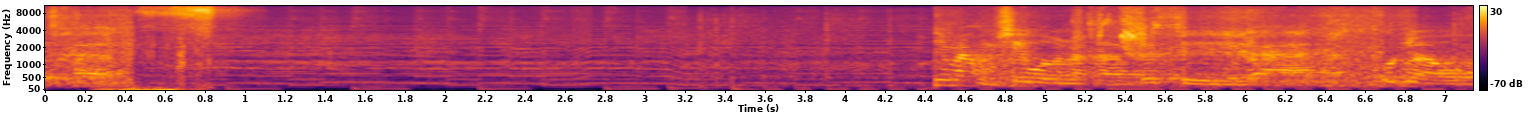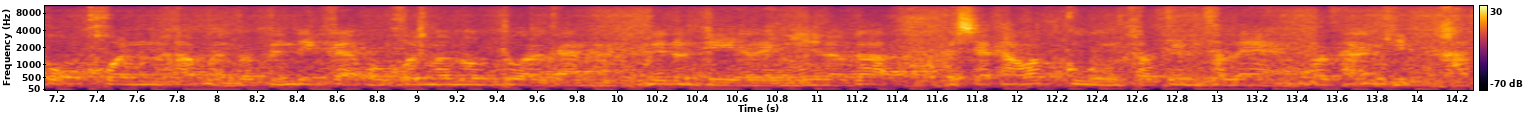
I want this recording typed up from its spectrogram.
สครับ ที่มาของชื่อวงนะครับก็คืออ่าพวกเรา 6 คนครับเหมือนแบบเป็นเด็กแฝดหกคนมารวมตัวกันเล่นดนตรีอะไรอย่างนี้ แล้วก็จะใช้คำว่ากูนครับเป็นแสลงภาษาอังกฤษครับ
